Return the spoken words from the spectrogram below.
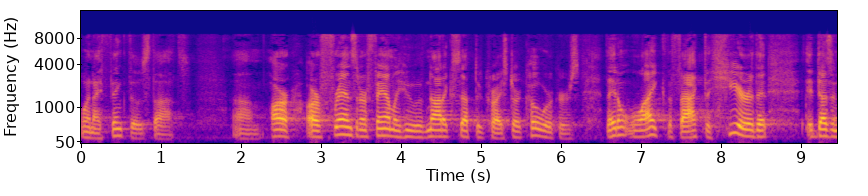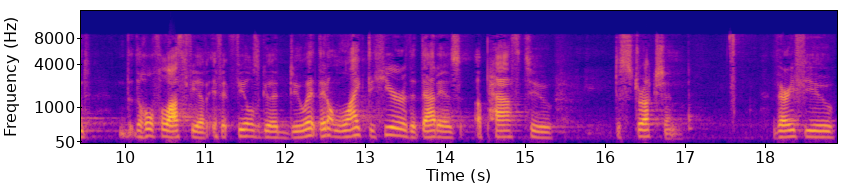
when I think those thoughts. Um, our, our friends and our family who have not accepted Christ, our coworkers, they don't like the fact to hear that it doesn't, the whole philosophy of if it feels good, do it. They don't like to hear that that is a path to destruction. Very few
